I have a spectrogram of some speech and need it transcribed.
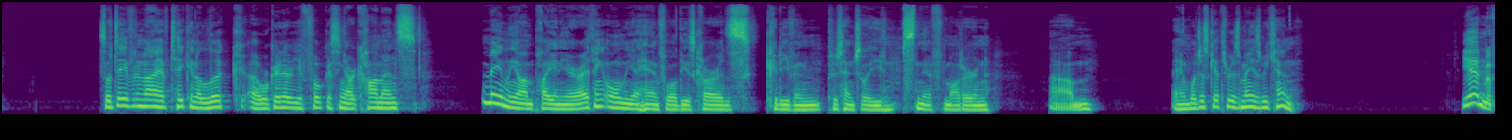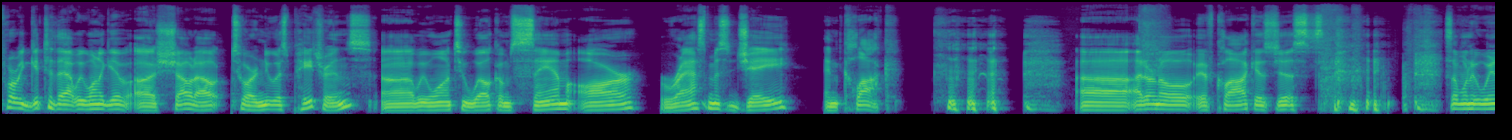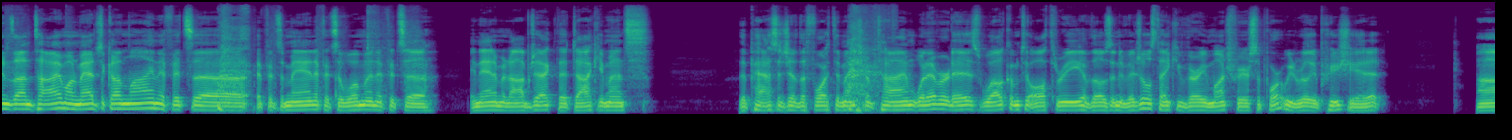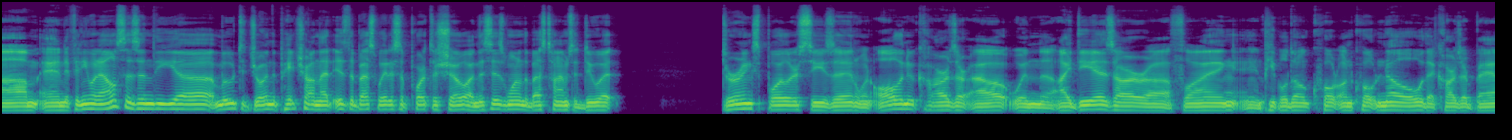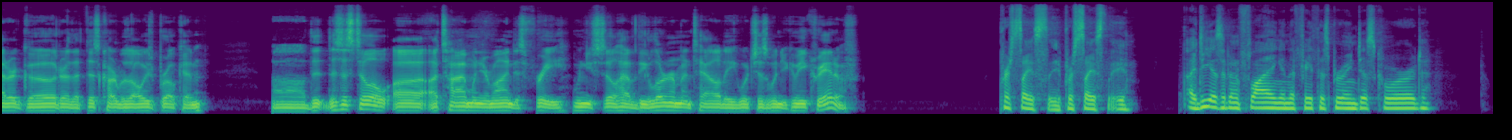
So David and I have taken a look. Uh, we're going to be focusing our comments mainly on Pioneer. I think only a handful of these cards could even potentially sniff Modern. Um, and we'll just get through as many as we can. Yeah, and before we get to that, we want to give a shout out to our newest patrons. Uh, we want to welcome Sam R., Rasmus J., and Clock. Uh, I don't know if clock is just someone who wins on time on Magic Online. If it's a if it's a man, if it's a woman, if it's a inanimate object that documents the passage of the fourth dimension of time, whatever it is. Welcome to all three of those individuals. Thank you very much for your support. We really appreciate it. Um, and if anyone else is in the uh, mood to join the Patreon, that is the best way to support the show. And this is one of the best times to do it during spoiler season when all the new cards are out, when the ideas are uh, flying, and people don't quote unquote know that cards are bad or good or that this card was always broken. Uh, th- this is still a, a time when your mind is free, when you still have the learner mentality, which is when you can be creative. Precisely, precisely. Ideas have been flying in the Faithless Brewing Discord.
